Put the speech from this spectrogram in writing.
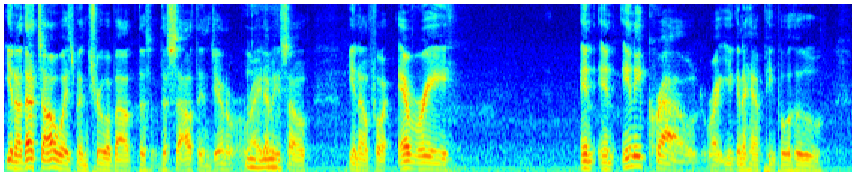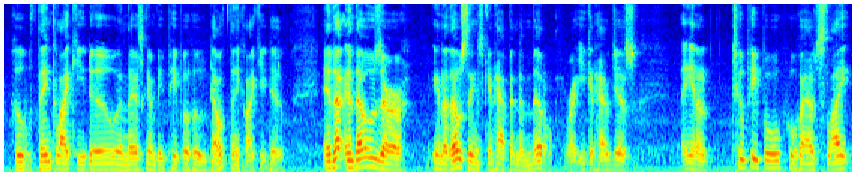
you know that's always been true about the the South in general, right? I mean, so you know, for every in in any crowd, right, you're going to have people who who think like you do, and there's going to be people who don't think like you do, and th- and those are you know those things can happen in the middle, right? You could have just you know two people who have slight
